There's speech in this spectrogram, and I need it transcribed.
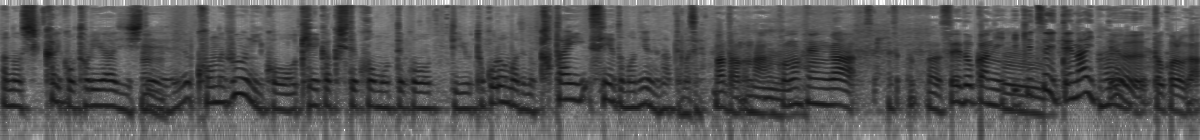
あのしっかりこうトリアージして、うん、こんなふうにこう計画してこう持っていこうっていうところまでの硬い制度までにはなってません。まだ、まあ、この辺が制度化に行き着いてないっていうところが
